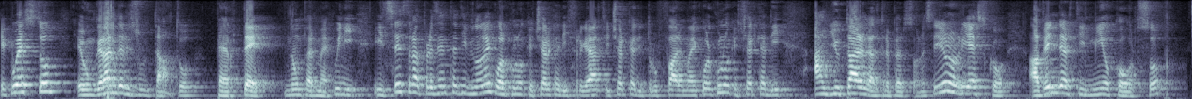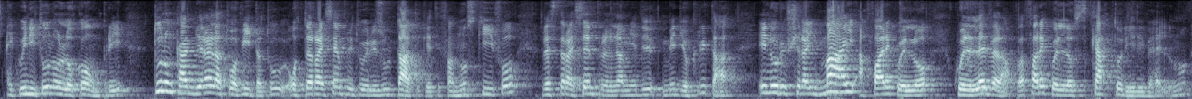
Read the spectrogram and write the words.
E questo è un grande risultato per te, non per me. Quindi il sales representative non è qualcuno che cerca di fregarti, cerca di truffare, ma è qualcuno che cerca di aiutare le altre persone. Se io non riesco a venderti il mio corso, e quindi tu non lo compri, tu non cambierai la tua vita, tu otterrai sempre i tuoi risultati che ti fanno schifo, resterai sempre nella medi- mediocrità e non riuscirai mai a fare quello, quel level up, a fare quello scatto di livello. No?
